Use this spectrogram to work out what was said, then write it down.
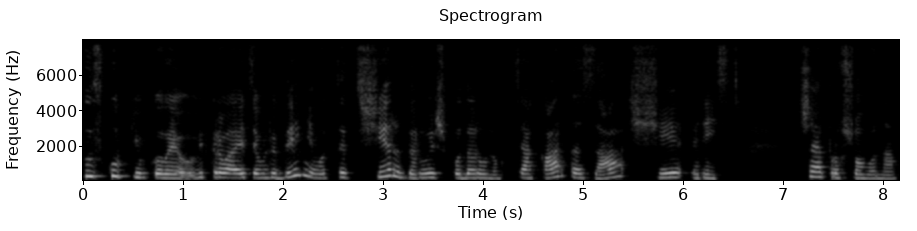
туз кубків, коли відкривається в людині. От ти щиро даруєш подарунок. Ця карта за щирість. Ще про що вона?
